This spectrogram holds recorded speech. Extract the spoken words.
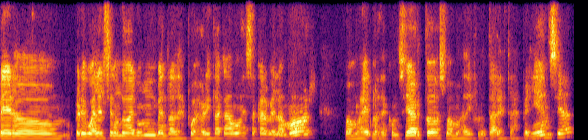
Pero, pero igual el segundo álbum vendrá después. Ahorita acabamos de sacar Amor, vamos a irnos de conciertos, vamos a disfrutar esta experiencia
